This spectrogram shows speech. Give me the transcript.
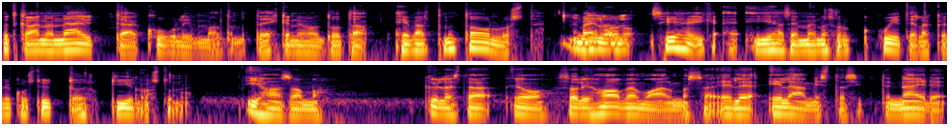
Jotka aina näyttää kuulimmalta, mutta ehkä ne on tuota, ei välttämättä ollut sitä. Mä en ollut, siihen ikä, iäseen mä en osannut kuvitella, että joku tyttö olisi kiinnostunut. Ihan sama. Kyllä sitä, joo, se oli haavemaailmassa elä, elämistä sitten näiden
